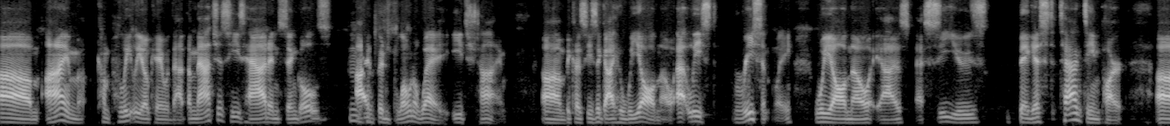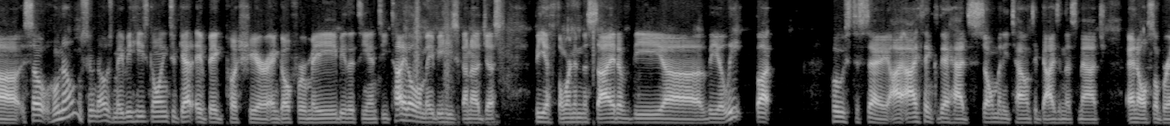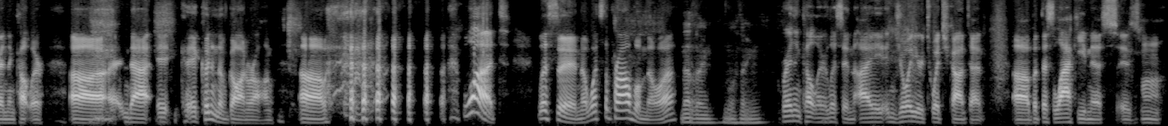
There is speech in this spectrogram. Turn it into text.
um, I'm completely okay with that. The matches he's had in singles, Hmm. I've been blown away each time um, because he's a guy who we all know, at least recently, we all know as SCU's biggest tag team part. Uh, so who knows? Who knows? Maybe he's going to get a big push here and go for maybe the TNT title, maybe he's gonna just be a thorn in the side of the uh, the elite. But who's to say? I, I think they had so many talented guys in this match, and also Brandon Cutler, uh, that it it couldn't have gone wrong. Um, what? Listen, what's the problem, Noah? Nothing. Nothing. Brandon Cutler, listen, I enjoy your Twitch content, uh, but this lackiness is. mm,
